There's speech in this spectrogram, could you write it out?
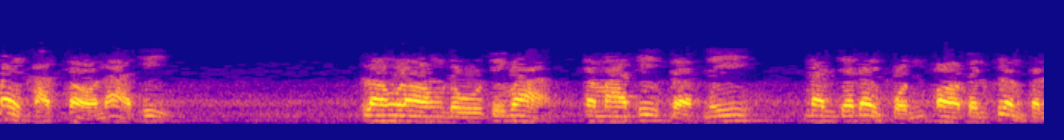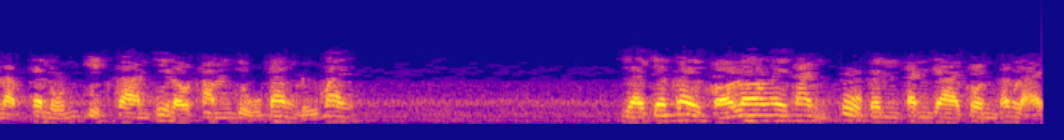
ไม่ขัดต่อหน้าที่ ลองลองดูสิว่าสมาธิแบบนี้ มันจะได้ผลพอเป็นเครื่องสนับสนุนกิจการที่เราทำอยู่บ้างหรือไม่ อยากจะใคร่ขอร้องให้ท่านผู้เป็นปัญญาชนทั้งหลาย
